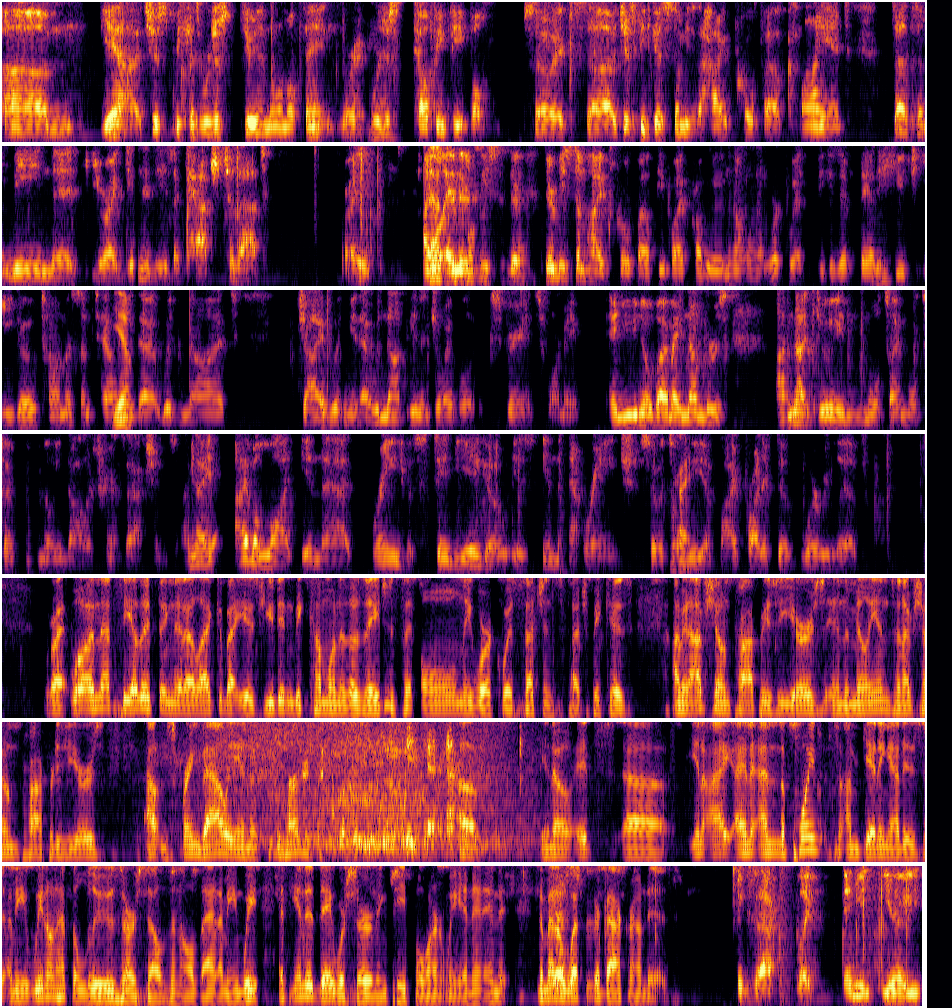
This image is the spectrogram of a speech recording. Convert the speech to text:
um, yeah, it's just because we're just doing a normal thing. We're we're just helping people. So it's uh, just because somebody's a high profile client doesn't mean that your identity is attached to that, right? I know, and there'd be there, there'd be some high profile people I probably would not want to work with because if they had a huge ego, Thomas, I'm telling Yeah. you that would not jive with me. That would not be an enjoyable experience for me. And you know by my numbers, I'm not doing multi multi million dollar transactions. I mean, I, I have a lot in that range, but San Diego is in that range, so it's Right. only a byproduct of where we live. Right. Well, and that's the other thing that I like about you is you didn't become one of those agents that only work with such and such. Because, I mean, I've shown properties of yours in the millions, and I've shown properties of yours out in Spring Valley in a few hundred. yeah. um, you know, it's uh, you know, I and and the point I'm getting at is, I mean, we don't have to lose ourselves in all that. I mean, we at the end of the day, we're serving people, aren't we? And and no matter Yes. what their background is. Exactly. And you you know you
